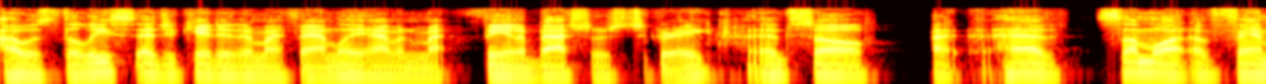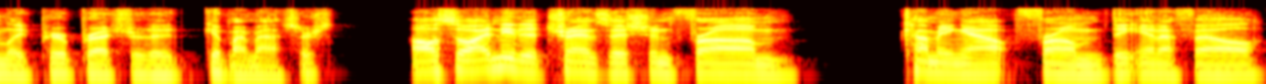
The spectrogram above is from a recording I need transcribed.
I was the least educated in my family, having my, being a bachelor's degree, and so I had somewhat of family peer pressure to get my master's. Also, I needed to transition from coming out from the NFL.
